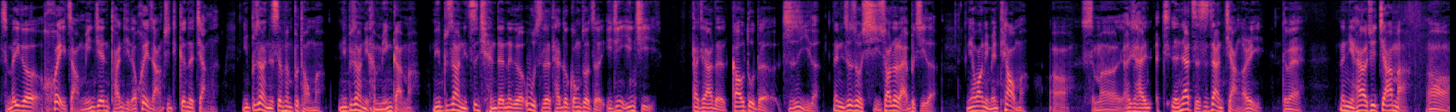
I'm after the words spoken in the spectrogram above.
什么一个会长、民间团体的会长去跟着讲了？你不知道你的身份不同吗？你不知道你很敏感吗？你不知道你之前的那个务实的台独工作者已经引起大家的高度的质疑了？那你这时候洗刷都来不及了，你要往里面跳吗？哦，什么？而且还人家只是这样讲而已。对不对？那你还要去加码哦？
